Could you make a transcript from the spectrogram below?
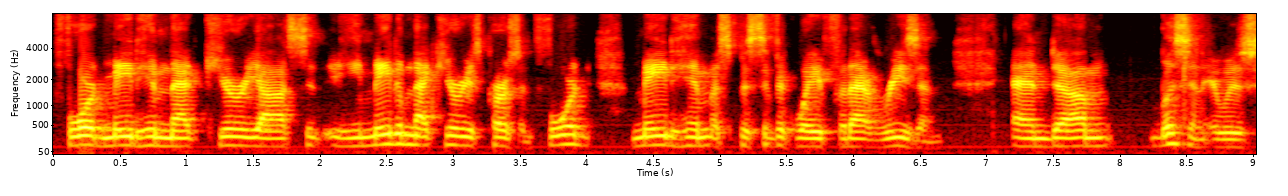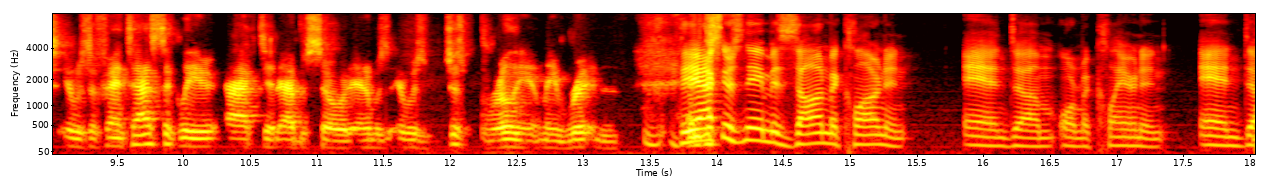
Ford made him that curiosity. He made him that curious person. Ford made him a specific way for that reason. And um, listen, it was it was a fantastically acted episode, and it was it was just brilliantly written. The And just- actor's name is Zahn McLaren, and um, or McLaren, and uh,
